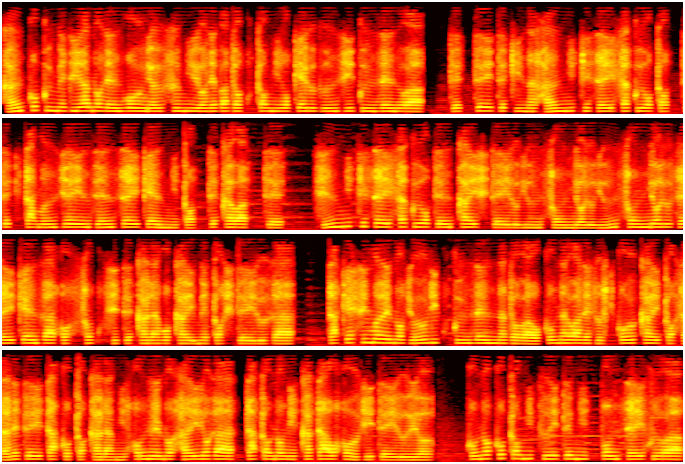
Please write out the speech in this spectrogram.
韓国メディアの連合ニュースによれば独都における軍事訓練は、徹底的な反日政策をとってきたムンジェイン前政権にとって代わって、親日政策を展開しているユンソンヨルユンソンヨル政権が発足してから5回目としているが、竹島への上陸訓練などは行われず非公開とされていたことから日本への配慮があったとの見方を報じているよ。このことについて日本政府は、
